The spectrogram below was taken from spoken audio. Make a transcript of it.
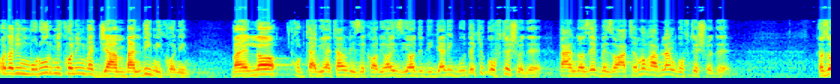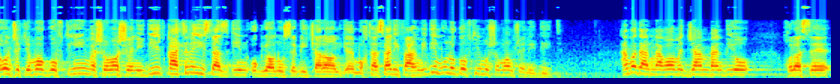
ما داریم مرور می‌کنیم و جنبندی می‌کنیم. و الا خب طبیعتا ریزکاری های زیاد دیگری بوده که گفته شده. به اندازه بزاعت ما قبلا گفته شده. تازه اونچه که ما گفتیم و شما شنیدید قطره است از این اقیانوس بیکران. یه مختصری فهمیدیم اونو گفتیم و شما هم شنیدید. اما در مقام جنبندی و خلاصه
